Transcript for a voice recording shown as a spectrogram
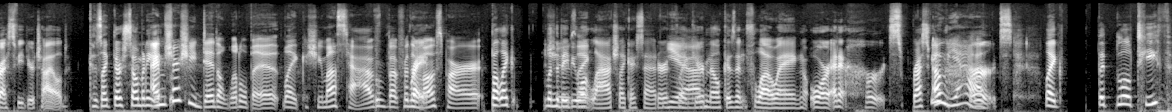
breastfeed your child cuz like there's so many I'm sure she did a little bit, like she must have, but for the Right. most part, but like when the baby won't like- latch like I said or Yeah. like your milk isn't flowing or and it hurts. Breastfeeding Oh, yeah. hurts. Like the little teeth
